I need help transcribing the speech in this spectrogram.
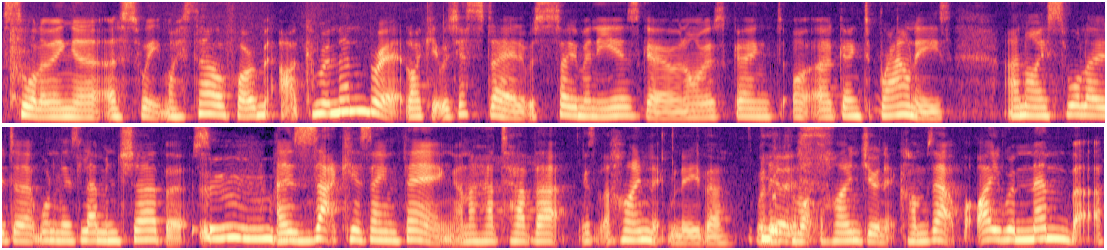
swallowing a, a, sweet myself. I, rem- I can remember it like it was yesterday, and it was so many years ago. And I was going to, uh, going to brownies, and I swallowed uh, one of those lemon sherbets, and exactly the same thing. And I had to have that, it's the Heimlich maneuver when yes. they come up behind you and it comes out. But I remember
